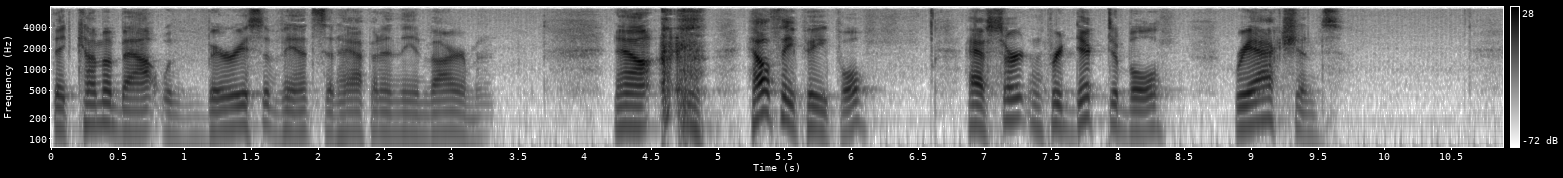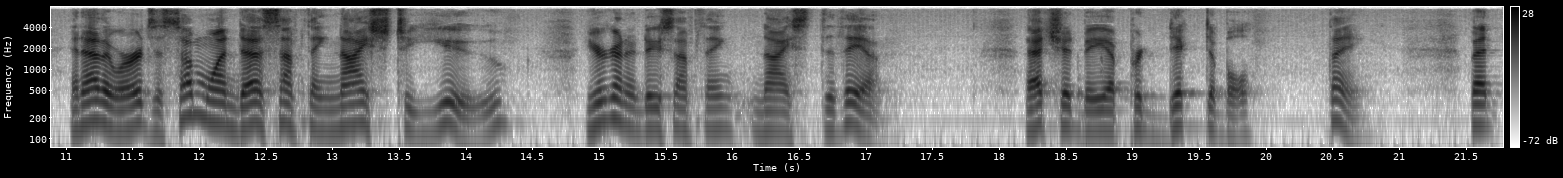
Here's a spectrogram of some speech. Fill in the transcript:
that come about with various events that happen in the environment. Now, healthy people have certain predictable reactions. In other words, if someone does something nice to you, you're going to do something nice to them. That should be a predictable thing. But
